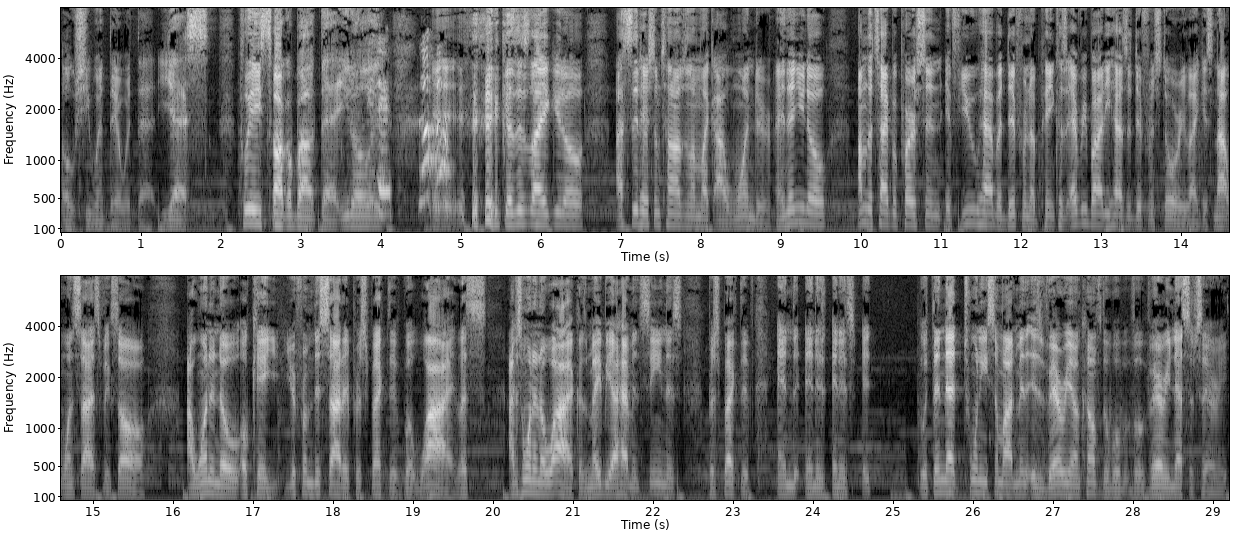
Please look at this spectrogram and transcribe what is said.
oh, she went there with that. Yes. Please talk about that. You know, because it's like, you know, I sit here sometimes and I'm like, I wonder. And then, you know, I'm the type of person, if you have a different opinion, because everybody has a different story, like it's not one size fits all. I want to know, okay, you're from this side of the perspective, but why? Let's. I just want to know why, because maybe I haven't seen this perspective, and and it, and it's it within that twenty some odd minutes is very uncomfortable, but very necessary.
